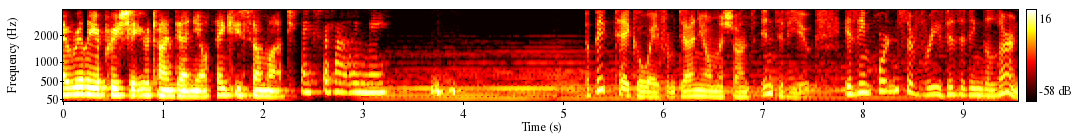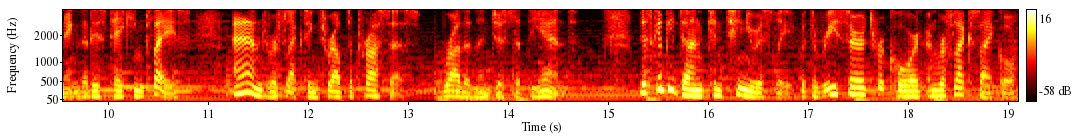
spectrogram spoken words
I really appreciate your time, Danielle. Thank you so much. Thanks for having me. A big takeaway from Danielle Mashon's interview is the importance of revisiting the learning that is taking place and reflecting throughout the process rather than just at the end. This can be done continuously with the research, record, and reflect cycle,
